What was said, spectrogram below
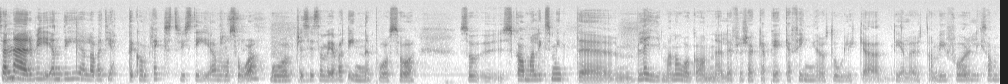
Sen är vi en del av ett jättekomplext system och så. Mm. Och precis som vi har varit inne på så, så ska man liksom inte blamea någon eller försöka peka finger åt olika delar utan vi får liksom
